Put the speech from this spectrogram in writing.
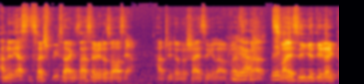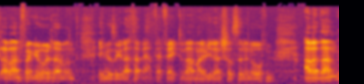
an den ersten zwei Spieltagen sah es ja wieder so aus, ja, hat wieder nur Scheiße gelaufen, weil ja, sie da zwei Siege direkt am Anfang geholt haben und ich mir so gedacht habe, ja perfekt, war mal wieder ein Schuss in den Ofen. Aber dann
